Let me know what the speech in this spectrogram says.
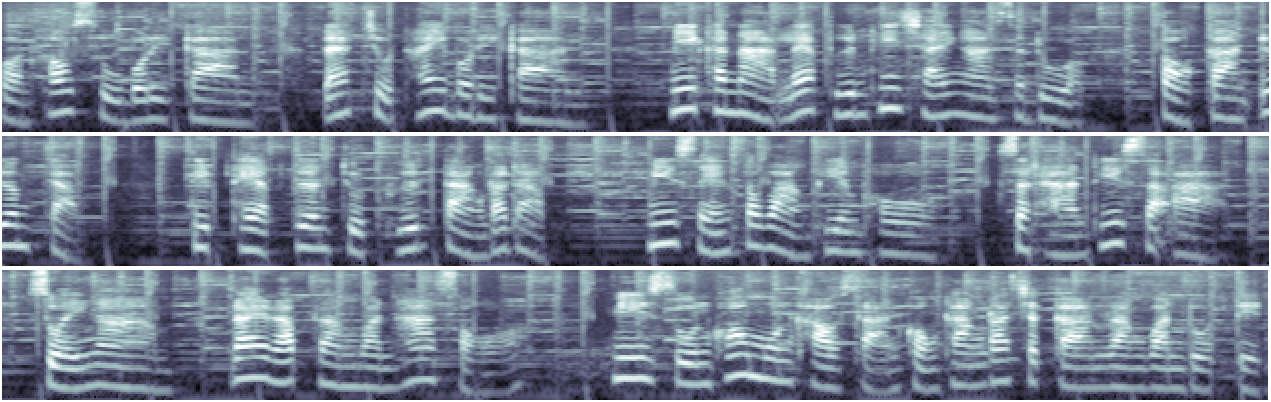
ก่อนเข้าสู่บริการ และจุดให้บริการ มีขนาดและพื้นที่ใช้งานสะดวกต่อการเอื้อมจับ ติดแถบเตือนจุดพื้นต่างระดับ มีแสงสว่างเพียงพอ สถานที่สะอาด สวยงาม ได้รับรางวัล 5 สอ มีศูนย์ข้อมูลข่าวสารของทางราชการรางวัลโดดเด่น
